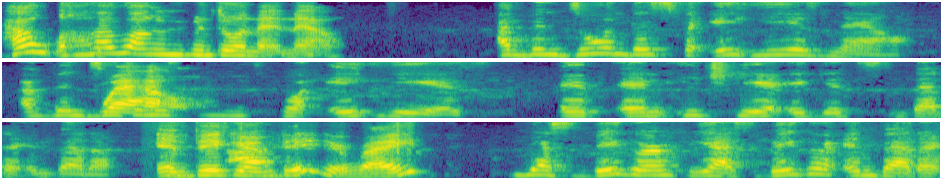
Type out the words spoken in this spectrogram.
How how long have you been doing that now? I've been doing this for eight years now. I've been doing wow. this for eight years it, and each year it gets better and better and bigger and bigger right yes bigger yes bigger and better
